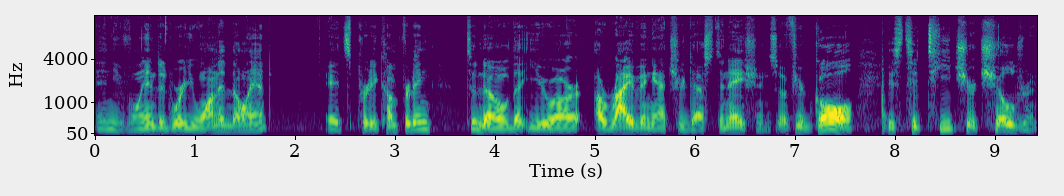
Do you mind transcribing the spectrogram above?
and you've landed where you wanted to land, it's pretty comforting to know that you are arriving at your destination. So if your goal is to teach your children,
